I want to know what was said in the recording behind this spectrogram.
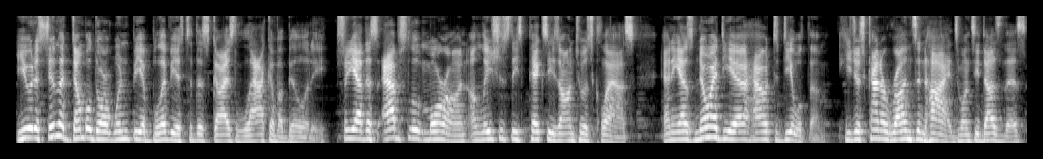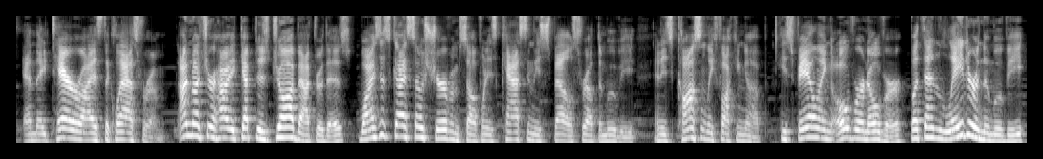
You would assume that Dumbledore wouldn't be oblivious to this guy's lack of ability. So yeah, this absolute moron unleashes these pixies onto his class, and he has no idea how to deal with them. He just kind of runs and hides once he does this, and they terrorize the classroom. I'm not sure how he kept his job after this. Why is this guy so sure of himself when he's casting these spells throughout the movie, and he's constantly fucking up? He's failing over and over, but then later in the movie,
